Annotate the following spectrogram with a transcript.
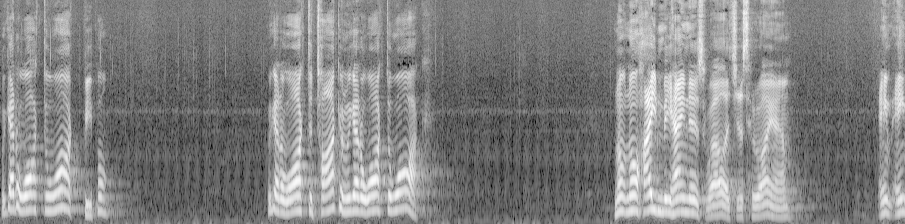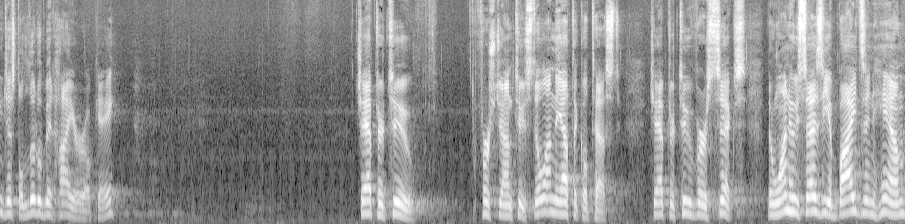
We got to walk the walk, people. We got to walk the talk and we got to walk the walk. No, no hiding behind this. Well, it's just who I am. Aim, aim just a little bit higher, okay? Chapter 2, 1 John 2, still on the ethical test. Chapter 2, verse 6. The one who says he abides in him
